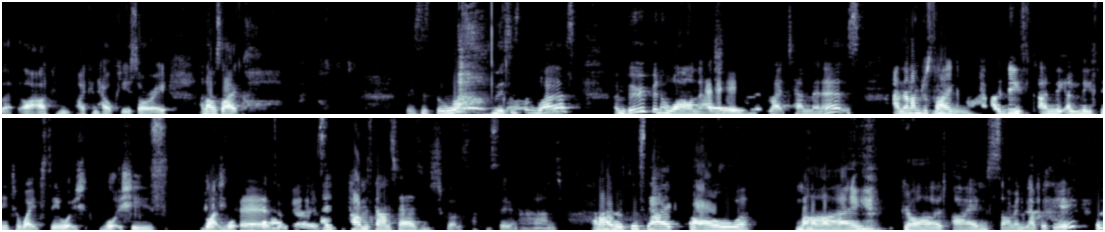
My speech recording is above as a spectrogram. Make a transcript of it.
I can I can help you. Sorry." And I was like. Oh, this is the worst. this is the worst. And Boo's been a while now. She's like ten minutes, and then I'm just like, mm. I need, I need, at least need to wait to see what she, what she's like. What and she comes downstairs and she's got the fucking suit in her hand, and I was just like, oh my god, I'm so in love with you.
